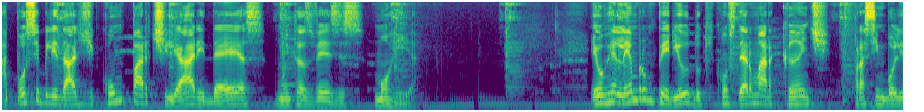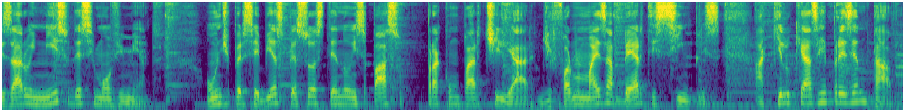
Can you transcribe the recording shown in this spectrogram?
a possibilidade de compartilhar ideias muitas vezes morria. Eu relembro um período que considero marcante para simbolizar o início desse movimento, onde percebi as pessoas tendo um espaço para compartilhar de forma mais aberta e simples aquilo que as representava,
